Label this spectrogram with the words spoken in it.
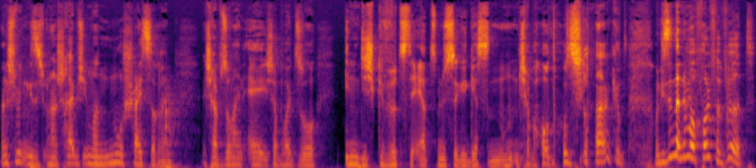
Dann schminken die sich und dann schreibe ich immer nur Scheiße rein. Ich schreibe so rein, ey, ich habe heute so indisch gewürzte Erdnüsse gegessen und ich habe Hautausschlag. Und die sind dann immer voll verwirrt.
